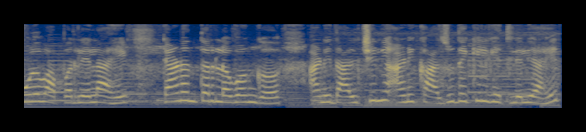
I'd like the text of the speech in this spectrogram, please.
गूळ वापरलेला आहे. त्यानंतर लवंग आणि दालचिनी आणि काजू देखील घेतलेली आहेत.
